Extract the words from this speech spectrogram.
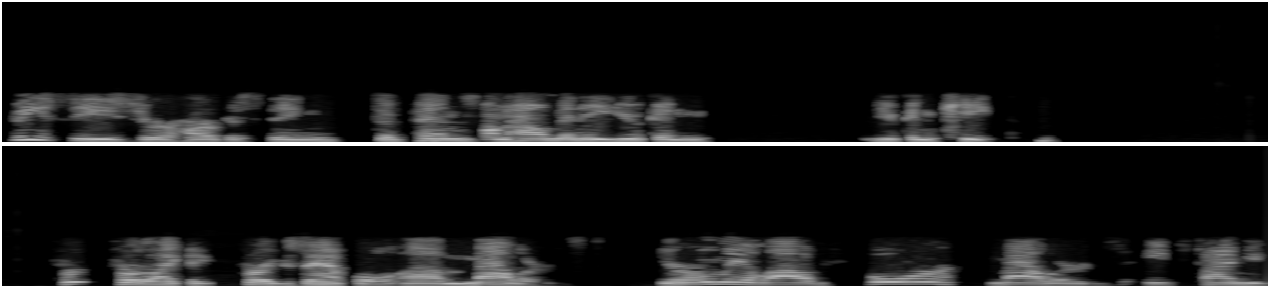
species you're harvesting depends on how many you can you can keep. For, for like a, for example, um, mallards. You're only allowed four mallards each time you.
